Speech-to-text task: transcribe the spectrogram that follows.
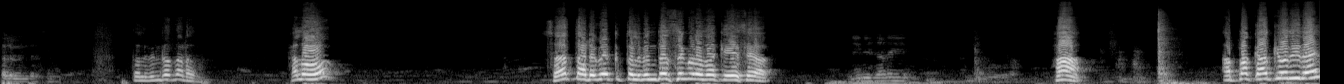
ਤਲਵਿੰਦਰ ਸਿੰਘ। ਤਲਵਿੰਦਰ ਤੁਹਾਡਾ। ਹੈਲੋ ਸਰ ਤੁਹਾਡੇ ਕੋਲ ਇੱਕ ਤਲਵਿੰਦਰ ਸਿੰਘ ਹੋਣਾ ਦਾ ਕੇਸ ਆ। ਨਹੀਂ ਨਹੀਂ ਸਰ ਇਹ ਹਾਂ। ਆਪਾਂ ਕੱਲ ਕਿਉਂ ਨਹੀਂ ਰਹੇ?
